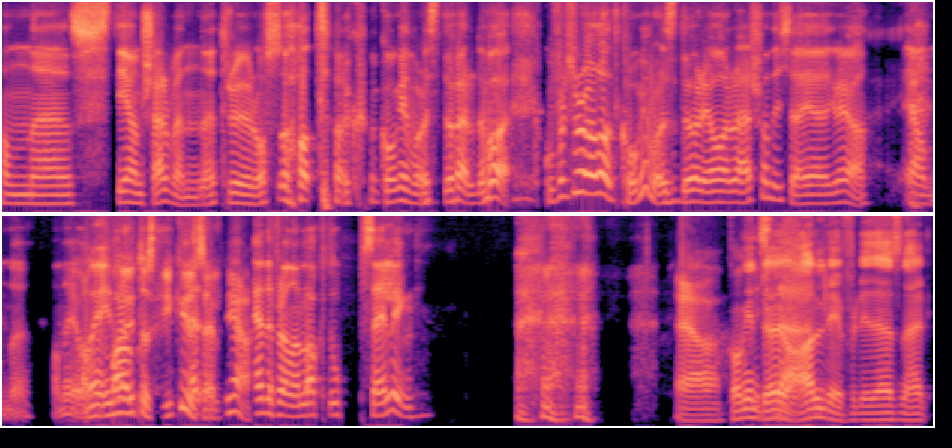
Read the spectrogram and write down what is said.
Han eh, Stian Skjerven tror også at kongen vår dør. Det var, hvorfor tror alle at kongen vår dør i år? Jeg skjønner ikke jeg, greia. Er han, eh, han er jo Han er inne og ute av sykehuset hele tida. Er det fordi han har lagt opp seiling? ja. Kongen dør aldri fordi det er sånn her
